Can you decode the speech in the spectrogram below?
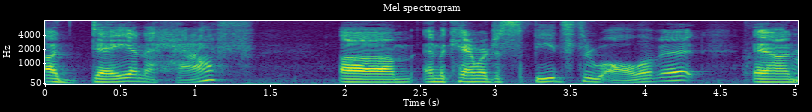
a day and a half. Um, and the camera just speeds through all of it. And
